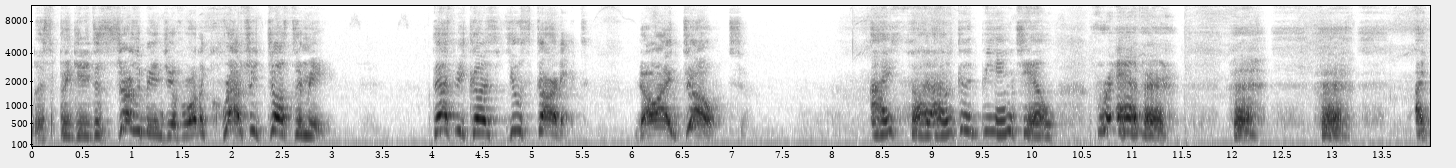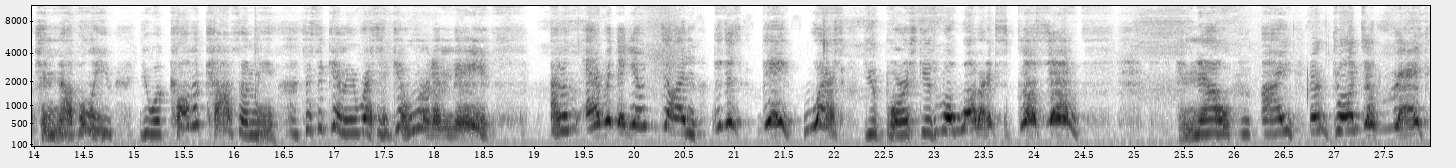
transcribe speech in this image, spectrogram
this Pinkity deserves to be in jail for all the crap she does to me. That's because you started. No, I don't. I thought I was going to be in jail forever. I cannot believe you would call the cops on me just to get me arrested and get rid of me. Out of everything you've done, this is the worst. You poor excuse for a woman exclusive. And now I am going to make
